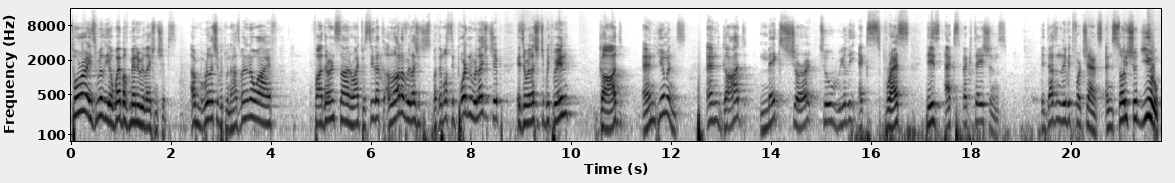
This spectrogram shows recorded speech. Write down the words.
Torah is really a web of many relationships. A relationship between a husband and a wife, father and son, right? We see that a lot of relationships, but the most important relationship is a relationship between God and humans. And God makes sure to really express his expectations. He doesn't leave it for chance, and so should you.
